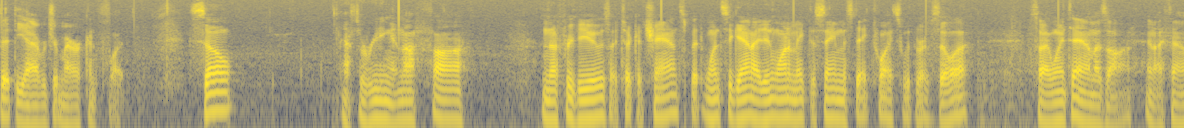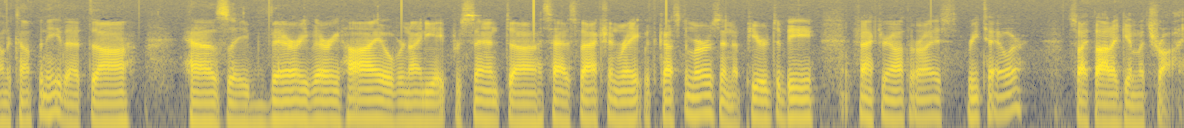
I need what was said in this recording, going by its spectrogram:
fit the average American foot. So after reading enough uh, enough reviews. I took a chance, but once again, I didn't want to make the same mistake twice with Revzilla. So I went to Amazon and I found a company that uh, has a very, very high, over 98% uh, satisfaction rate with customers and appeared to be factory authorized retailer. So I thought I'd give them a try.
